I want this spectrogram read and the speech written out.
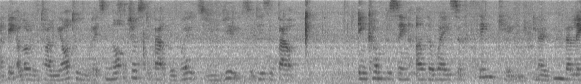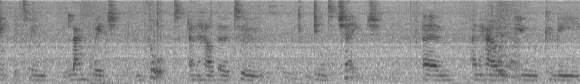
I think a lot of the time we are talking, well, it's not just about the words you use, it is about encompassing other ways of thinking, you know, the link between language and thought and how the two interchange. Um, and how you can be,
